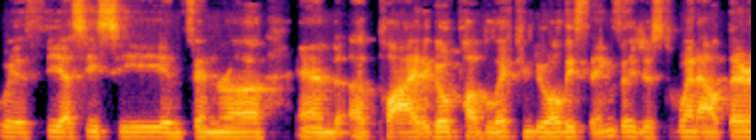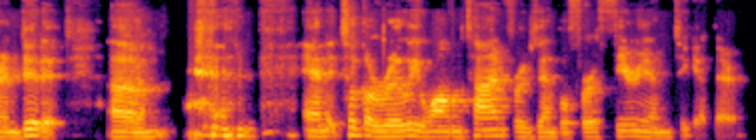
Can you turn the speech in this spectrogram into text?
with the SEC and FINRA and apply to go public and do all these things. They just went out there and did it. Um, and, it took a really long time, for example, for Ethereum to get there.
